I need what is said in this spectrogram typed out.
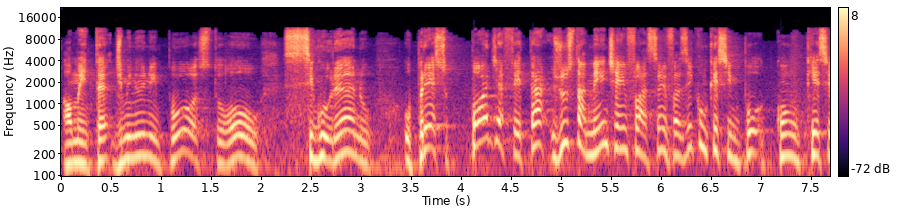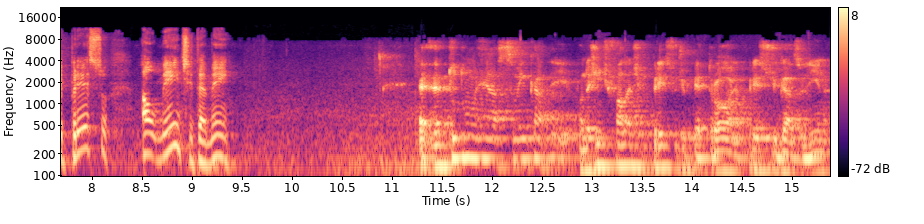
aumentando, diminuindo o imposto ou segurando o preço, pode afetar justamente a inflação e fazer com que esse, com que esse preço aumente também? É, é tudo uma reação em cadeia. Quando a gente fala de preço de petróleo, preço de gasolina,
